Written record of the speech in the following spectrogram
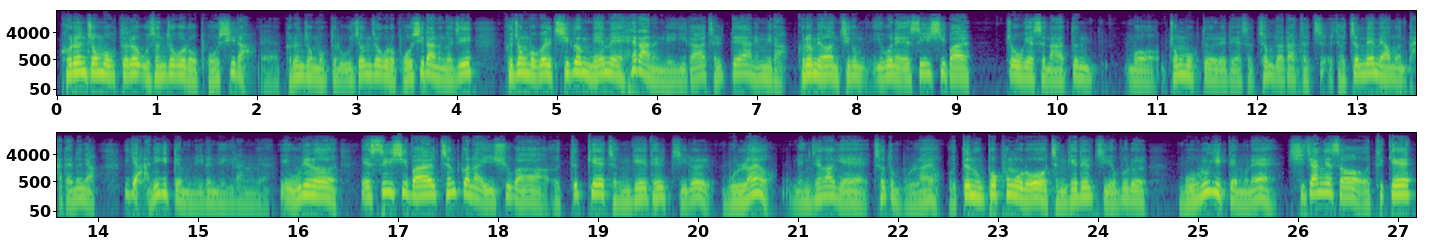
그런 종목들을 우선적으로 보시라. 예, 그런 종목들을 우선적으로 보시라는 거지 그 종목을 지금 매매해라는 얘기가 절대 아닙니다. 그러면 지금 이번에 SEC발 쪽에서 나왔던 뭐 종목들에 대해서 전부 다, 다 저점, 매매하면 다 되느냐 이게 아니기 때문에 이런 얘기를 하는 거예요. 이 우리는 SEC발 증권화 이슈가 어떻게 전개될지를 몰라요. 냉정하게 저도 몰라요. 어떤 후폭풍으로 전개될지 여부를 모르기 때문에 시장에서 어떻게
